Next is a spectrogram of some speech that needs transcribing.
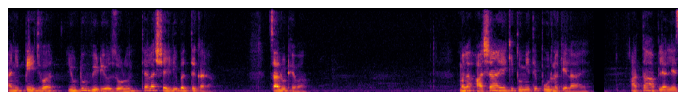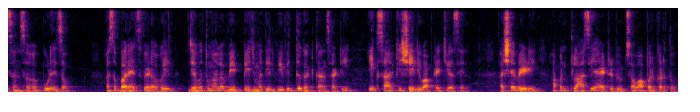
आणि पेजवर यूट्यूब व्हिडिओ जोडून त्याला शैलीबद्ध करा. चालू ठेवा. मला आशा आहे की तुम्ही ते पूर्ण केलं आहे. आता आपल्या लेसनसह पुढे जाऊ. असं बऱ्याच वेळा होईल जेव्हा तुम्हाला वेब पेजमधील विविध घटकांसाठी एकसारखी शैली वापरायची असेल. अशा वेळी आपण क्लास या ॲट्रिब्यूटचा वापर करतो.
